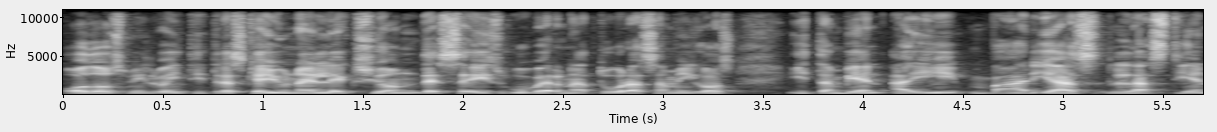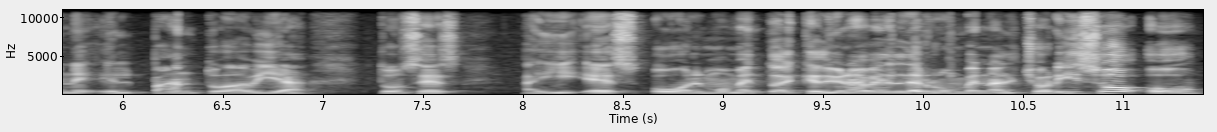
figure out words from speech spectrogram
o 2023 que hay una elección de seis gubernaturas amigos y también ahí varias las tiene el PAN todavía. Entonces Ahí es o el momento de que de una vez le rumben al chorizo o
